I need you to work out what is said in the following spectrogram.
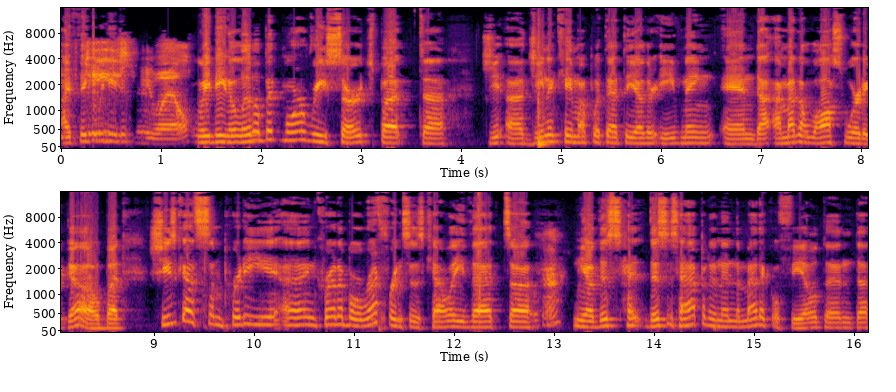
I think we need. Well. We need a little bit more research, but uh, G- uh, Gina came up with that the other evening, and uh, I'm at a loss where to go. But she's got some pretty uh, incredible references, Kelly. That uh, okay. you know this ha- this is happening in the medical field, and uh,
